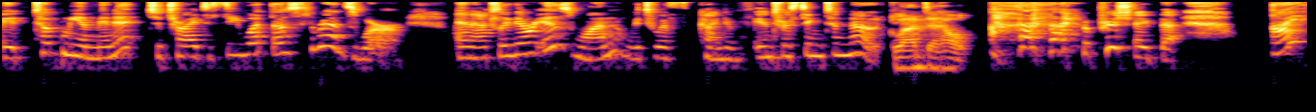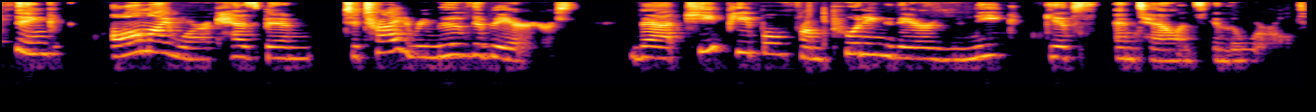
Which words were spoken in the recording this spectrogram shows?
it took me a minute to try to see what those threads were. And actually, there is one, which was kind of interesting to note. Glad to help. I appreciate that. I think all my work has been to try to remove the barriers that keep people from putting their unique gifts and talents in the world.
